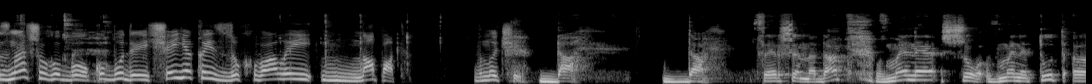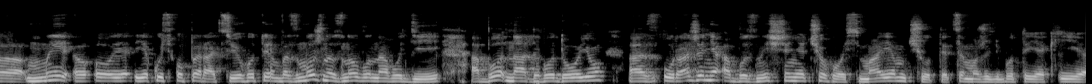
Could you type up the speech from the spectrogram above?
З нашого боку буде ще якийсь зухвалий напад вночі. Да. Да. Совершенно да. В мене що? В мене тут е, ми е, я- якусь операцію готуємо, возможно, знову на воді або над водою, з ураження або знищення чогось. Маємо чути. Це можуть бути як і,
